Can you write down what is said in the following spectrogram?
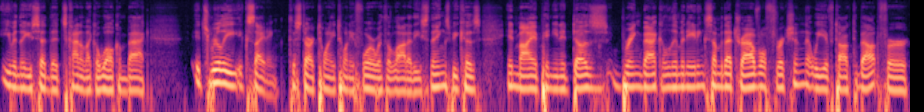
even though you said that's kind of like a welcome back, it's really exciting to start 2024 with a lot of these things because, in my opinion, it does bring back eliminating some of that travel friction that we have talked about for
